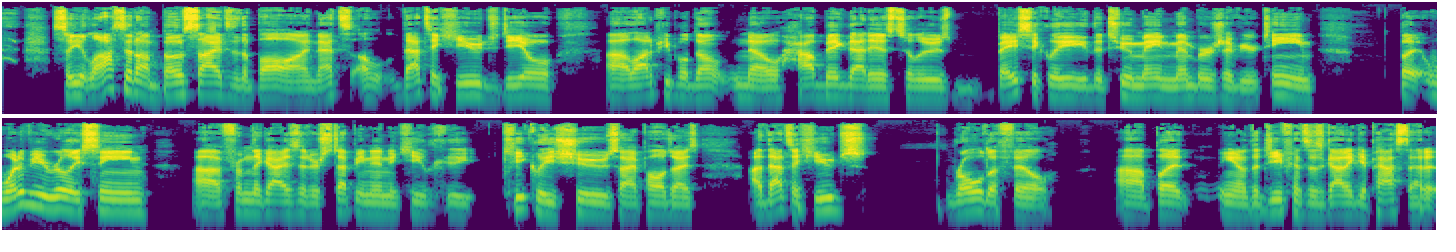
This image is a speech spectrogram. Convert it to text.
so you lost it on both sides of the ball, and that's a, that's a huge deal. Uh, a lot of people don't know how big that is to lose basically the two main members of your team. But what have you really seen uh, from the guys that are stepping into Kuechly's shoes? I apologize. Uh, that's a huge role to fill. Uh, but you know the defense has got to get past that. At,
